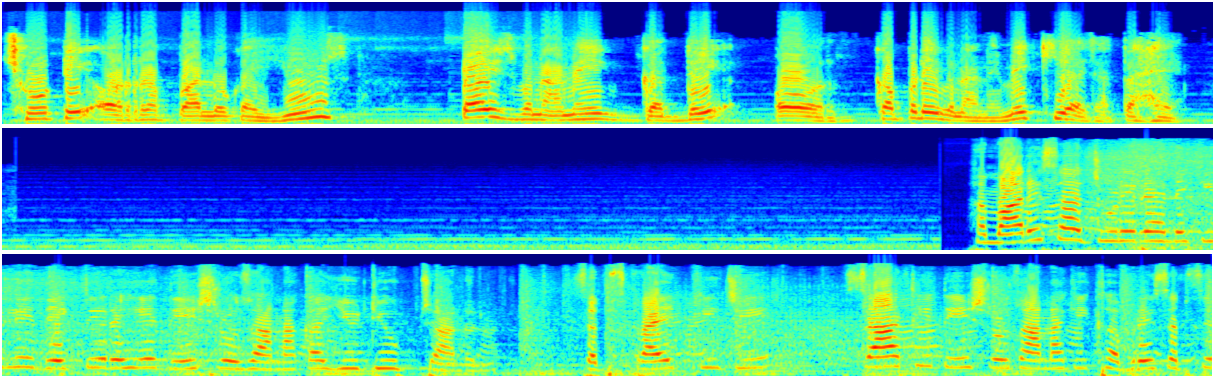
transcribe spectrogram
छोटे और रफ बालों का यूज़ टॉयज बनाने, गद्दे और कपड़े बनाने में किया जाता है। हमारे साथ जुड़े रहने के लिए देखते रहिए देश रोज़ाना का यूट्यूब चैनल सब्सक्राइब कीजिए, साथ ही देश रोज़ाना की खबरें सबसे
